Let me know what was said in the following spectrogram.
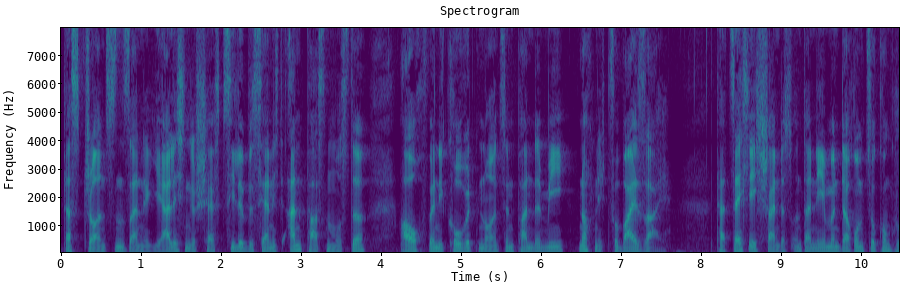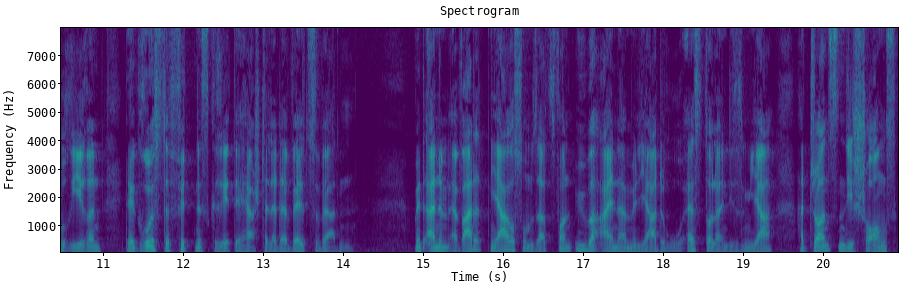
dass Johnson seine jährlichen Geschäftsziele bisher nicht anpassen musste, auch wenn die Covid-19-Pandemie noch nicht vorbei sei. Tatsächlich scheint das Unternehmen darum zu konkurrieren, der größte Fitnessgerätehersteller der Welt zu werden. Mit einem erwarteten Jahresumsatz von über einer Milliarde US-Dollar in diesem Jahr hat Johnson die Chance,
